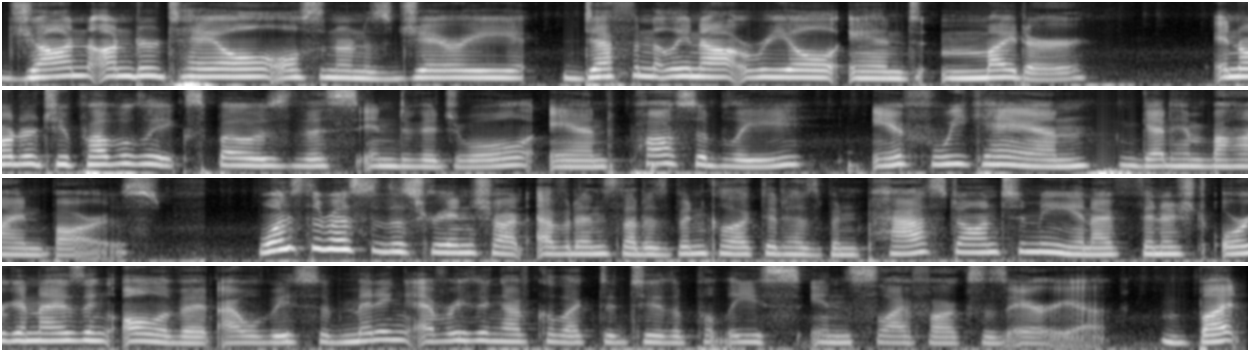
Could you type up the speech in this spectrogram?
John Undertale, also known as Jerry, Definitely Not Real, and Miter, in order to publicly expose this individual and possibly, if we can, get him behind bars. Once the rest of the screenshot evidence that has been collected has been passed on to me and I've finished organizing all of it, I will be submitting everything I've collected to the police in Sly Fox's area. But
